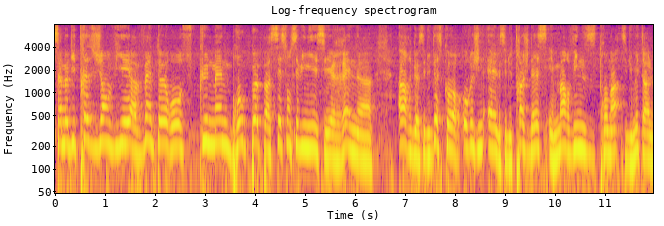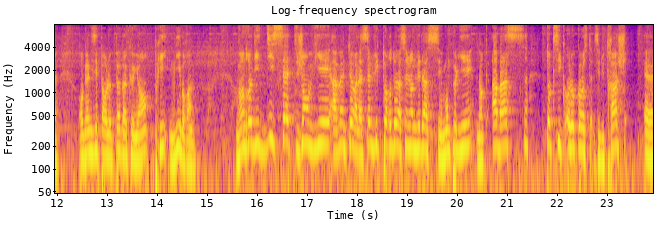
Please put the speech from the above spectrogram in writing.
Samedi 13 janvier à 20h au Skunman Bro Pup à Cesson-Sévigné, c'est Rennes. Euh, Arg, c'est du deathcore. Origin L, c'est du trash death. Et Marvin's Trauma, c'est du métal. Organisé par le pub accueillant, prix libre. Vendredi 17 janvier à 20h à la salle Victoire 2 à Saint-Jean-de-Védas, c'est Montpellier. Donc Abbas, Toxic Holocaust, c'est du trash. Euh,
